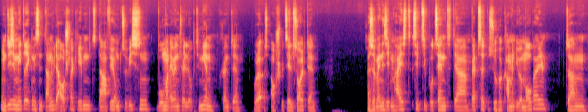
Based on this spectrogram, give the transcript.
Und diese Metriken sind dann wieder ausschlaggebend dafür, um zu wissen, wo man eventuell optimieren könnte oder auch speziell sollte. Also wenn es eben heißt, 70% der Website-Besucher kommen über Mobile, dann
